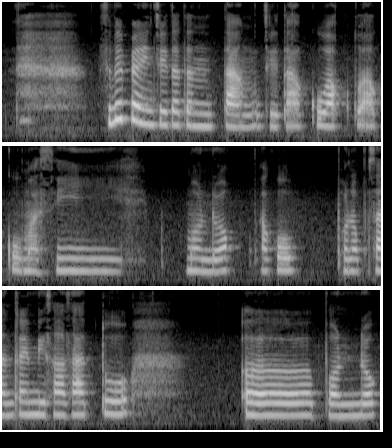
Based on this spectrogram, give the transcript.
Sebenarnya pengen cerita tentang cerita aku waktu aku masih mondok. Aku pondok pesantren di salah satu uh, pondok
